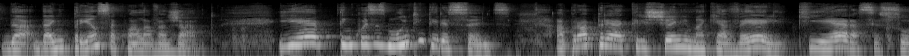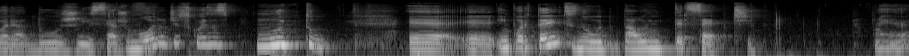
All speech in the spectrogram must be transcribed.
da, da imprensa com a Lava Jato. E é, tem coisas muito interessantes. A própria Cristiane Machiavelli, que era assessora do juiz Sérgio Moro, diz coisas muito é, é, importantes no ao Intercept. É,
